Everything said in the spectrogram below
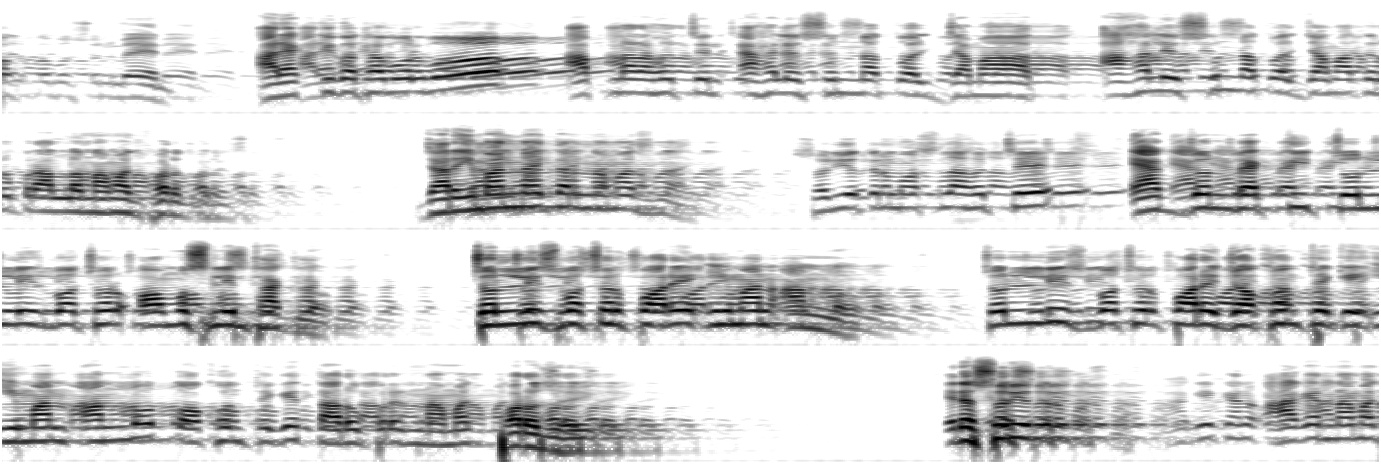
বক্তব্য শুনবেন। আর একটি কথা বলব, আপনারা হচ্ছেন আহলে সুন্নাত ওয়াল জামাত। আহলে সুন্নাত ওয়াল জামাতের উপর আল্লাহ নামাজ ফরজ করেছে। যার ঈমান নাই, তার নামাজ নাই। শরীয়তের মশলা হচ্ছে একজন ব্যক্তি চল্লিশ বছর অমুসলিম থাকল। চল্লিশ বছর পরে ইমান আনলো। চল্লিশ বছর পরে যখন থেকে ইমান আনলো তখন থেকে তার উপরে নামাজ ফরজ হয়ে গেল। এটা শরীয়তের আগে কেন আগের নামাজ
